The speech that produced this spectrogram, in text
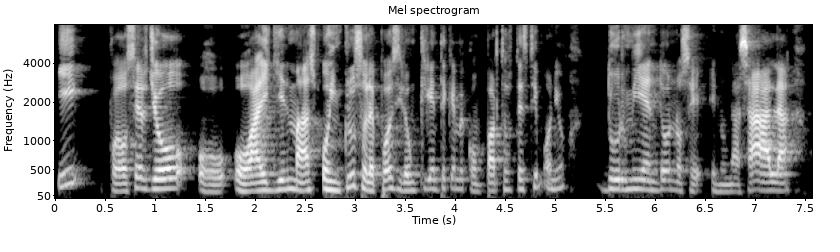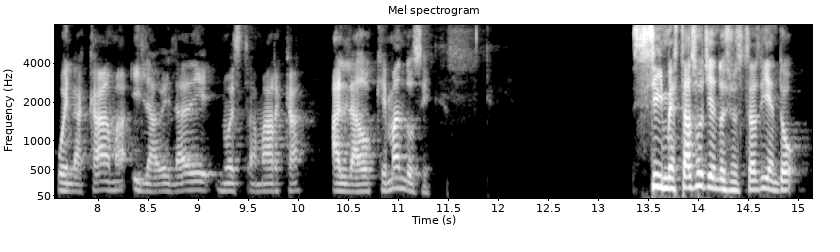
y puedo ser yo o, alguien más, o incluso le puedo decir a un cliente que me comparta su testimonio, durmiendo, no sé, en una sala o en la cama y la vela de nuestra marca al lado quemándose. Si me estás oyendo, si me estás viendo,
